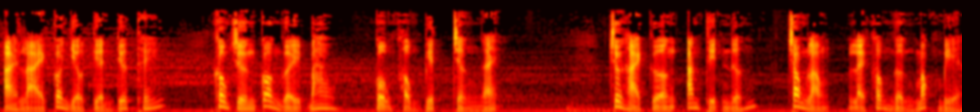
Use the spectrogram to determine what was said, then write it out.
Ai lại có nhiều tiền như thế? Không chừng có người bao Cũng không biết chừng ấy. Trương Hải Cường ăn thịt nướng, Trong lòng lại không ngừng móc mìa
